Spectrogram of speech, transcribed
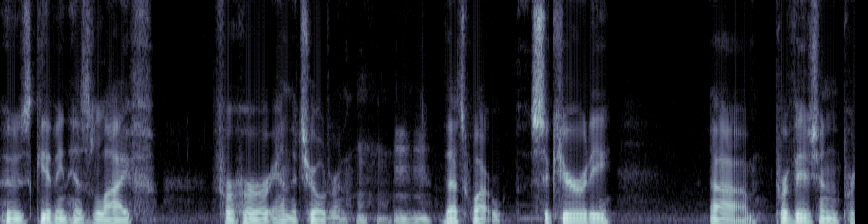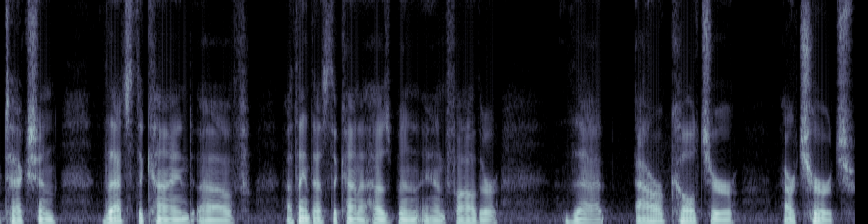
who's giving his life for her and the children? Mm-hmm. Mm-hmm. That's what security, uh, provision, protection. That's the kind of I think that's the kind of husband and father that our culture, our church,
